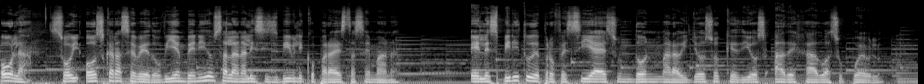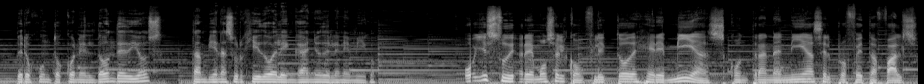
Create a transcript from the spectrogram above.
Hola, soy Óscar Acevedo, bienvenidos al análisis bíblico para esta semana. El espíritu de profecía es un don maravilloso que Dios ha dejado a su pueblo, pero junto con el don de Dios también ha surgido el engaño del enemigo. Hoy estudiaremos el conflicto de Jeremías contra Ananías el profeta falso.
